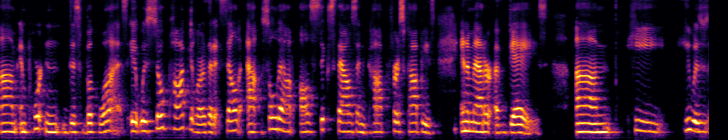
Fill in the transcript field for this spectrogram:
um, important this book was. It was so popular that it sold out, sold out all 6,000 cop, first copies in a matter of days. Um, he he was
